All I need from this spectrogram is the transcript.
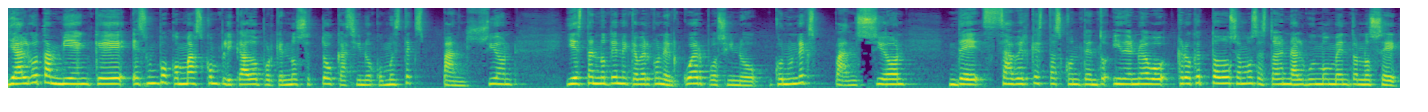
y algo también que es un poco más complicado porque no se toca, sino como esta expansión, y esta no tiene que ver con el cuerpo, sino con una expansión de saber que estás contento. Y de nuevo, creo que todos hemos estado en algún momento, no sé,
